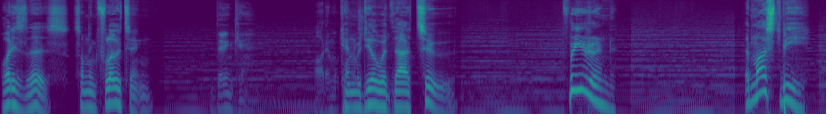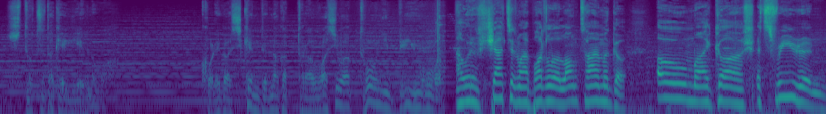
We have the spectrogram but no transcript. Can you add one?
What is this? Something floating. Ah, Can we deal with that too? Frieren! It must be! I would have shattered my bottle a long time ago Oh my gosh, it's Frieren!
